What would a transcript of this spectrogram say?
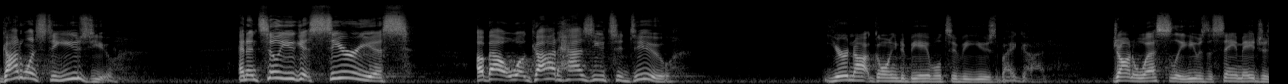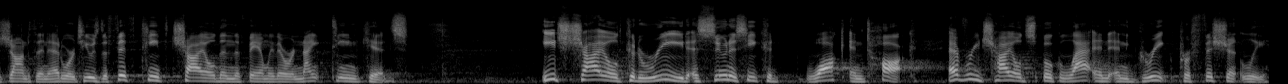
God wants to use you. And until you get serious about what God has you to do, you're not going to be able to be used by God. John Wesley, he was the same age as Jonathan Edwards. He was the 15th child in the family. There were 19 kids. Each child could read as soon as he could walk and talk. Every child spoke Latin and Greek proficiently.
